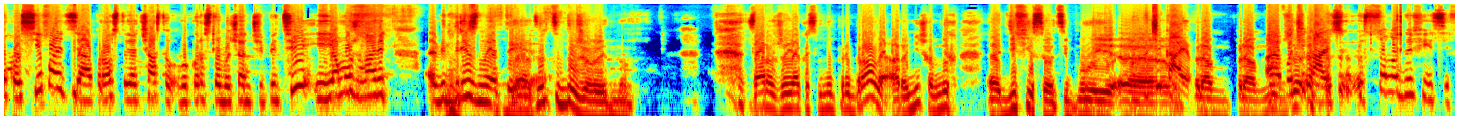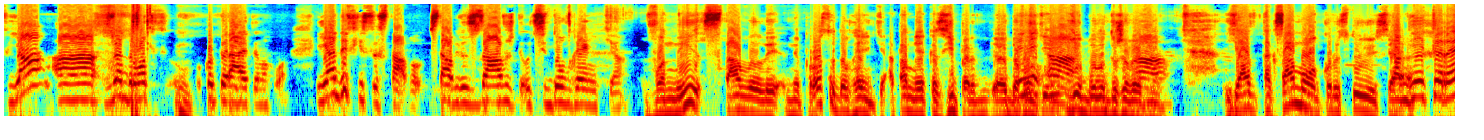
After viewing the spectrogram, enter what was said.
око сіпається, просто я часто використовую чат GPT, і я можу навіть е, відрізнити. Да, це, це дуже видно. Зараз вже якось вони прибрали, а раніше в них е, дефіси оці були. Е, Почекай. Прям, прям, ну, вже- Почекай, стосовно дефісів. Я а, задрот копірайтингу. Я дефіси ставлю, ставлю завжди, оці довгенькі. Вони ставили не просто довгенькі, а там якось гіпер е, а. їх було дуже видно. А, Я так само користуюся. там є тире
